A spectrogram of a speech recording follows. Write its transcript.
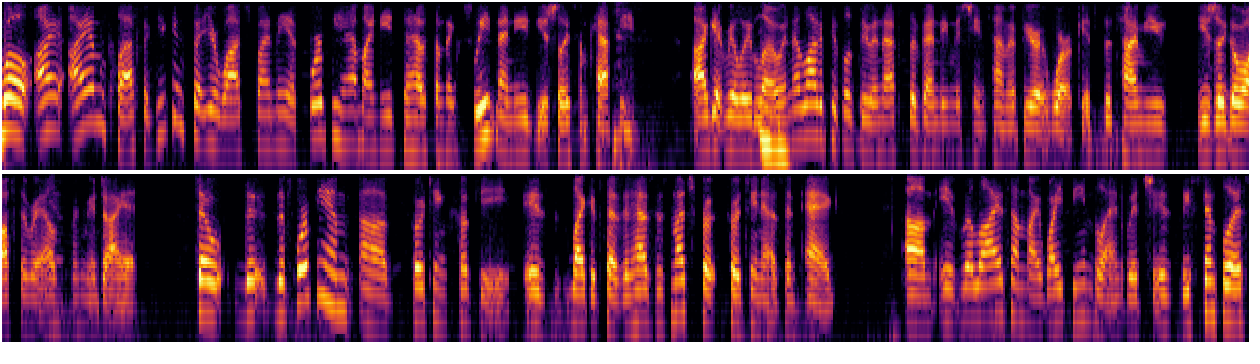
Well, I I am classic. You can set your watch by me at 4 p.m. I need to have something sweet, and I need usually some caffeine. I get really low, and a lot of people do, and that's the vending machine time if you're at work. It's the time you usually go off the rails from your diet. So the the 4 p.m. Uh, protein cookie is like it says. It has as much pro- protein as an egg. Um, it relies on my white bean blend, which is the simplest.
